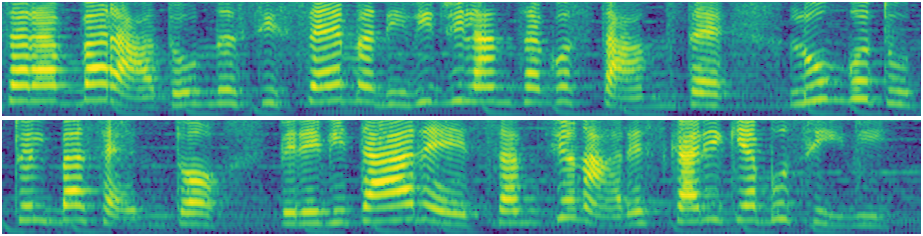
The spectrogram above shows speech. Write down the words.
sarà varato un sistema di vigilanza costante lungo tutto il Basento per evitare e sanzionare scarichi abusivi.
